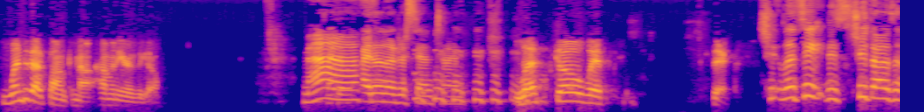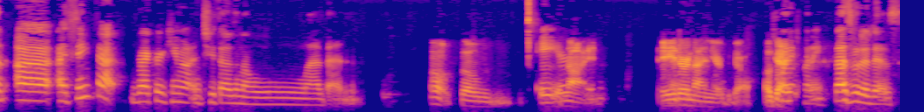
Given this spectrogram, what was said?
When did that song come out? How many years ago? I don't, I don't understand time Let's go with six. Two- let's see this 2000 uh i think that record came out in 2011 Oh, so eight years nine, eight or nine years ago. Okay. 2020 that's what it is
